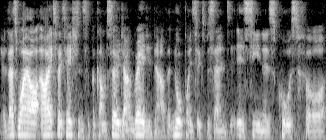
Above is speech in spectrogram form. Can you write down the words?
you know, that's why our, our expectations have become so downgraded now that 0.6% is seen as cause for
